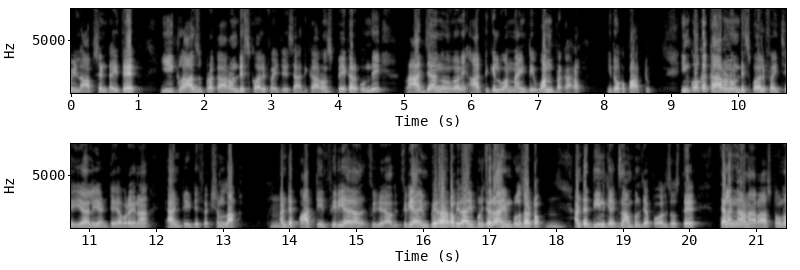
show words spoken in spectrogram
వీళ్ళు ఆబ్సెంట్ అయితే ఈ క్లాజ్ ప్రకారం డిస్క్వాలిఫై చేసే అధికారం స్పీకర్కు ఉంది రాజ్యాంగంలోని ఆర్టికల్ వన్ నైంటీ వన్ ప్రకారం ఇదొక పార్ట్ ఇంకొక కారణం డిస్క్వాలిఫై చేయాలి అంటే ఎవరైనా యాంటీ డిఫెక్షన్ లా అంటే పార్టీ ఫిర్యా ఫిర్యాదు ఫిర్యాయింపు పిరా- చట్టం. పిరాయింపులు చట్టం. ఫిరాయింపుల చట్టం ఉమ్. అంటే దీనికి ఎగ్జాంపుల్ చెప్పవలసి వస్తే తెలంగాణ రాష్ట్రంలో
